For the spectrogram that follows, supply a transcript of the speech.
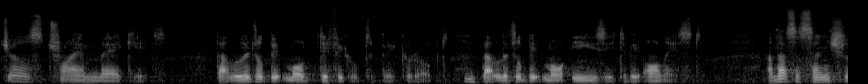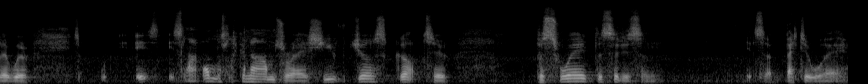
just try and make it that little bit more difficult to be corrupt, mm that little bit more easy to be honest. And that's essentially where it's, it's like almost like an arms race. You've just got to persuade the citizen it's a better way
